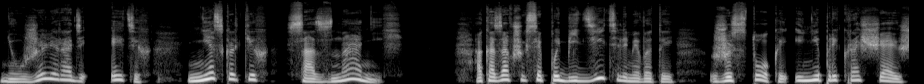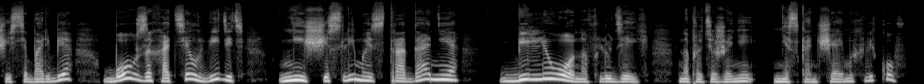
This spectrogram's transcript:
Неужели ради этих нескольких сознаний, оказавшихся победителями в этой жестокой и непрекращающейся борьбе, Бог захотел видеть неисчислимые страдания биллионов людей на протяжении нескончаемых веков?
